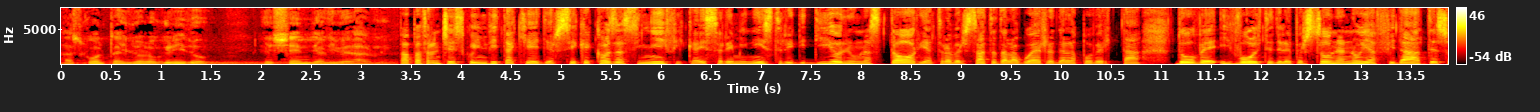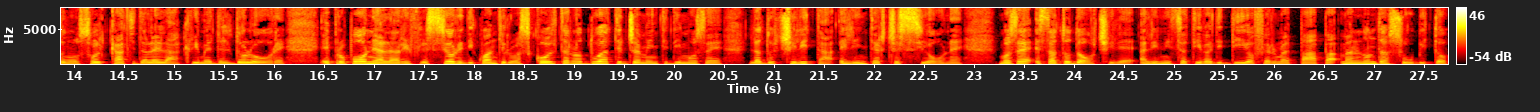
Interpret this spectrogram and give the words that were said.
ascolta il loro grido e scende a liberarli. Papa Francesco invita a chiedersi che cosa significa essere ministri di Dio in una storia attraversata dalla guerra e dalla povertà, dove i volti delle persone a noi affidate sono solcati dalle lacrime e del dolore, e propone alla riflessione di quanti lo ascoltano due atteggiamenti di Mosè, la docilità e l'intercessione. Mosè è stato docile all'iniziativa di Dio, ferma il Papa, ma non da subito.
